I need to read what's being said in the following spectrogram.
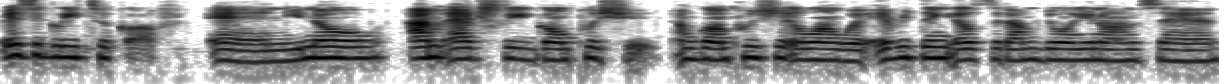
basically took off. And you know, I'm actually gonna push it. I'm gonna push it along with everything else that I'm doing, you know what I'm saying?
